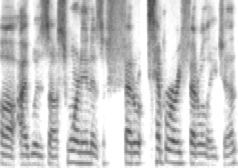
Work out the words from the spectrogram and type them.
Uh, I was uh, sworn in as a federal temporary federal agent.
